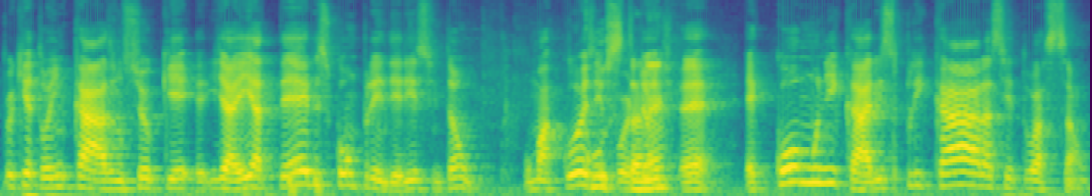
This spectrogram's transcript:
porque tô em casa, não sei o que. E aí até eles compreenderem isso, então, uma coisa Custa, importante né? é é comunicar, explicar a situação.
